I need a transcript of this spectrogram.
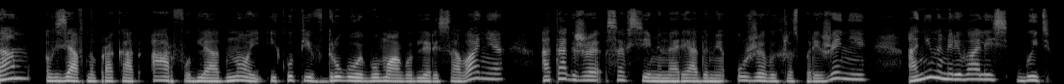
Там, взяв на прокат арфу для одной и купив другую бумагу для рисования, а также со всеми нарядами уже в их распоряжении, они намеревались быть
